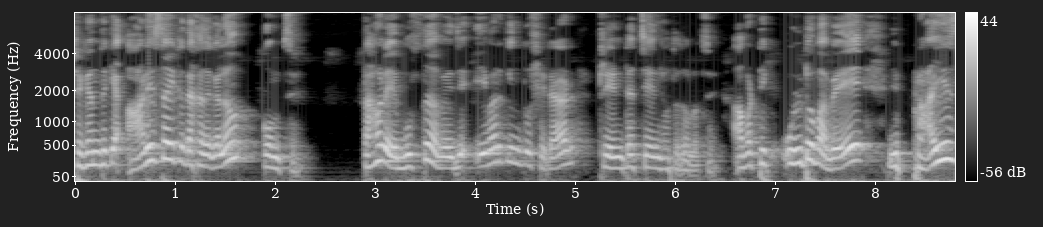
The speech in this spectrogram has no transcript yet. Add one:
সেখান থেকে আরএসআইটা দেখা গেল কমছে। তাহলে বুঝতে হবে যে এবার কিন্তু সেটার ট্রেনটা চেঞ্জ হতে চলেছে। আবার ঠিক উল্টোভাবে যে প্রাইস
